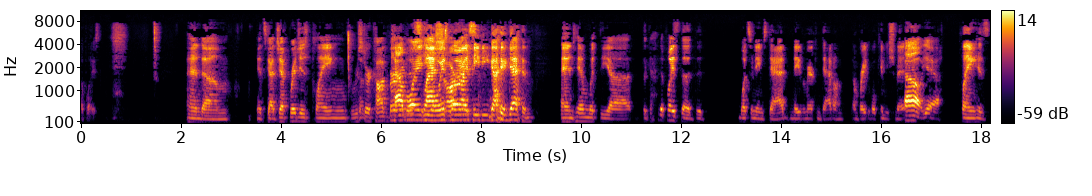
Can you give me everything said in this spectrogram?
a place. And, um, it's got Jeff Bridges playing Rooster Cogburn Cowboy slash. RIPD guy again, and him with the uh the guy that plays the the what's her name's dad, Native American dad on Unbreakable, Kimmy Schmidt, Oh yeah. playing his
